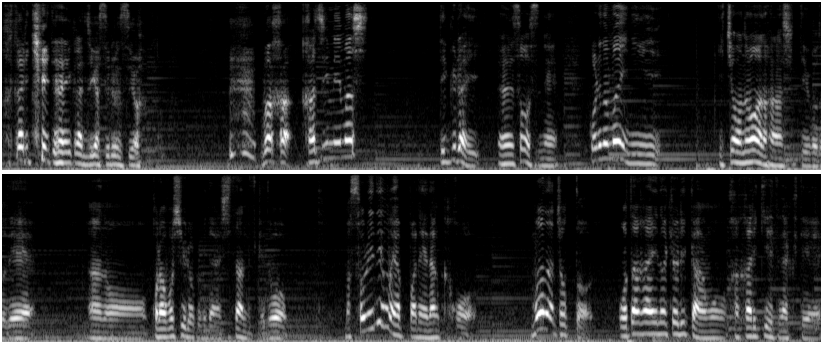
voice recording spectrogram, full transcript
測りきれてない感じがするんですよ。まあは初めましてぐらい、うん、そうですね。これの前に一応ノアの話っていうことであのー、コラボ収録みたいなのしてたんですけど、まあ、それでもやっぱねなんかこうまだちょっとお互いの距離感を測りきれてなくて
